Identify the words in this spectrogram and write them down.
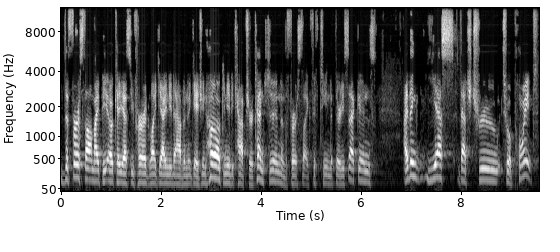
the first thought might be, okay, yes, you've heard like, yeah, you need to have an engaging hook, you need to capture attention in the first like 15 to 30 seconds. I think, yes, that's true to a point,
